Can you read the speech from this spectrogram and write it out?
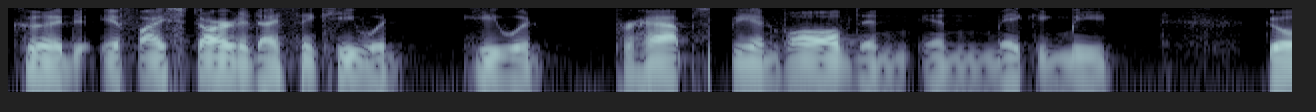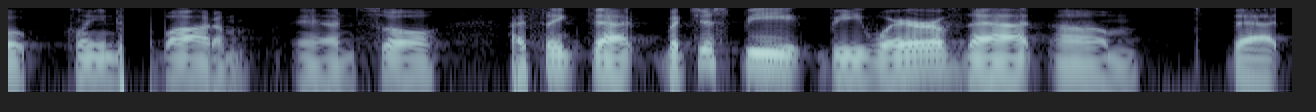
could, if I started, I think he would, he would perhaps be involved in, in making me go clean to the bottom. And so I think that, but just be beware of that. Um, that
